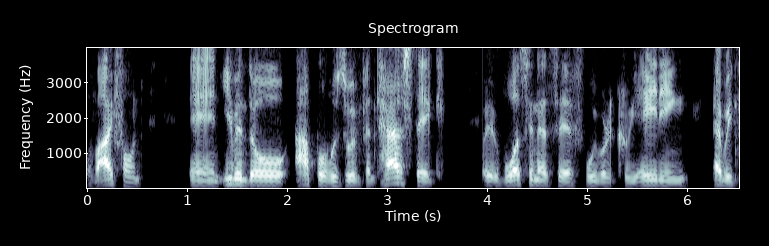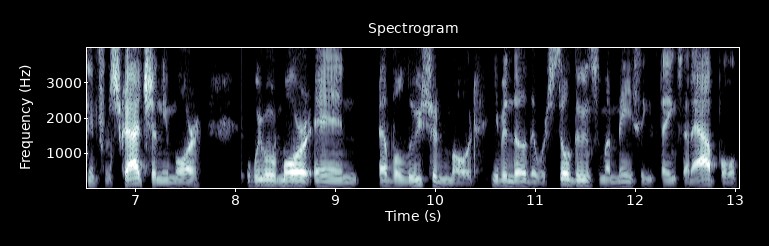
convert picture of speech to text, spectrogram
of iPhone. And even though Apple was doing fantastic, it wasn't as if we were creating everything from scratch anymore. We were more in evolution mode, even though they were still doing some amazing things at Apple.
